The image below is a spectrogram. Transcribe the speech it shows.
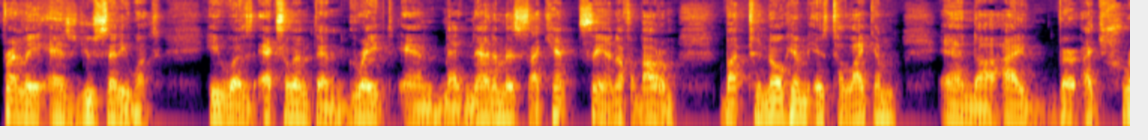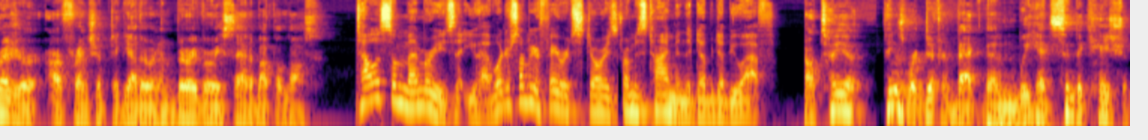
friendly as you said he was. He was excellent and great and magnanimous. I can't say enough about him, but to know him is to like him, and uh, I very I treasure our friendship together, and I'm very very sad about the loss. Tell us some memories that you have. What are some of your favorite stories from his time in the WWF? I'll tell you, things were different back then. We had syndication.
